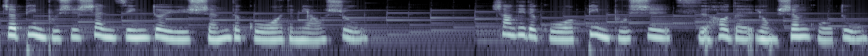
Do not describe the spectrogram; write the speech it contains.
这并不是圣经对于神的国的描述。上帝的国并不是死后的永生国度。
